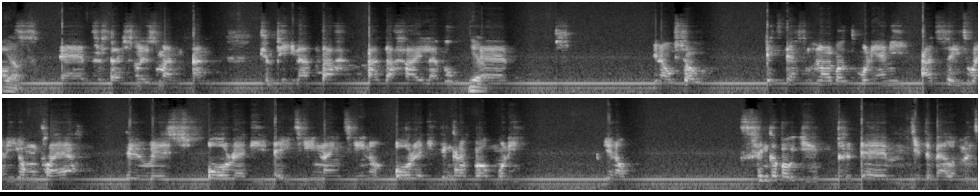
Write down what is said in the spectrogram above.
of uh, professionalism and, and competing at that at that high level. Yeah. Um, you know, so it's definitely not about the money. Any, I'd say to any young player who is already 18, 19, already thinking about money, you know, think about your um, your development.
